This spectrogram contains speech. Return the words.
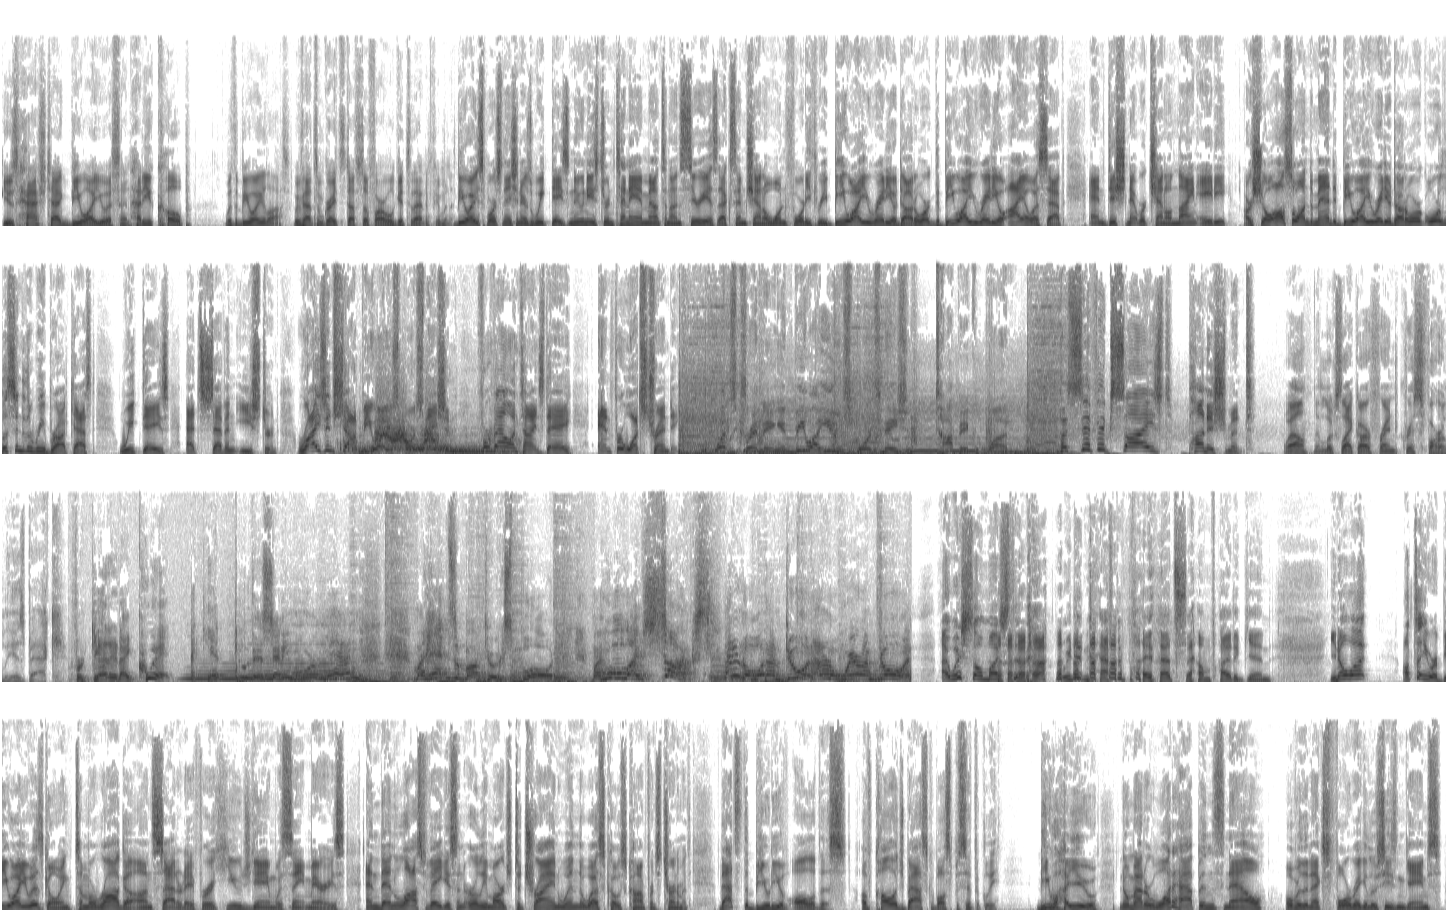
Use hashtag BYUSN. How do you cope with a BYU loss? We've had some great stuff so far. We'll get to that in a few minutes. BYU Sports Nation airs weekdays, noon Eastern, 10 a.m. Mountain on Sirius XM channel 143, BYURadio.org, the BYU Radio iOS app, and Dish Network channel 980. Our show also on demand at BYURadio.org or listen to the rebroadcast weekdays at 7 Eastern. Rise and shout, BYU Sports Nation, for Valentine's Day and for what's trending. What's trending in BYU Sports Nation? Topic one. Pacific sized punishment. Well, it looks like our friend Chris Farley is back. Forget it, I quit. I can't do this anymore, man. My head's about to explode. My whole life sucks. I don't know what I'm doing. I don't know where I'm going. I wish so much that we didn't have to play that soundbite again. You know what? I'll tell you where BYU is going to Moraga on Saturday for a huge game with St. Mary's, and then Las Vegas in early March to try and win the West Coast Conference tournament. That's the beauty of all of this, of college basketball specifically. BYU, no matter what happens now over the next four regular season games,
